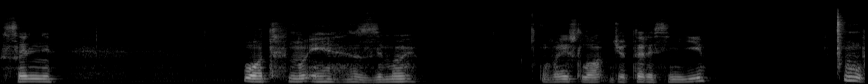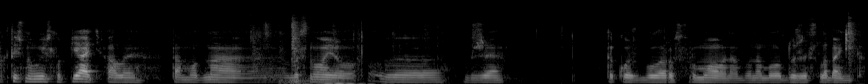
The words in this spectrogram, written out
сильні. От, ну і з зими вийшло 4 сім'ї. Ну, фактично вийшло 5, але там одна весною е, вже також була розформована, бо вона була дуже слабенька.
